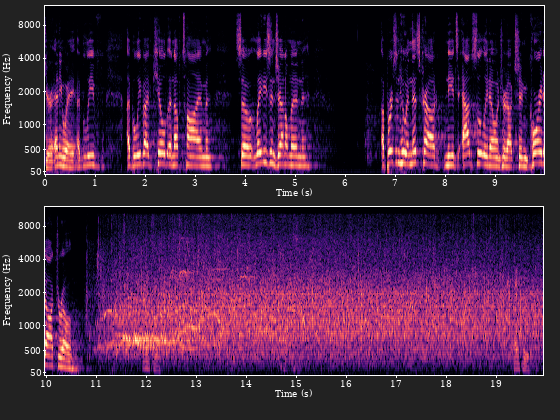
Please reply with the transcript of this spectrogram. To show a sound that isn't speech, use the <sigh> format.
year. Anyway, I believe, I believe I've killed enough time. So, ladies and gentlemen, a person who in this crowd needs absolutely no introduction, Cory Doctorow. Thank you. Thank you.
